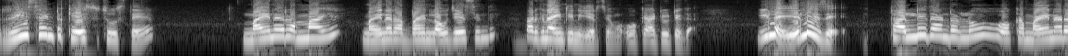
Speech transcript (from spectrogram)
రీసెంట్ కేసు చూస్తే మైనర్ అమ్మాయి మైనర్ అబ్బాయిని లవ్ చేసింది. వాడికి నైన్టీన్ ఇయర్స్ ఏమో. ఓకే అటు ఇటుగా. ఇలా ఏలేజే తల్లిదండ్రులు ఒక మైనర్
